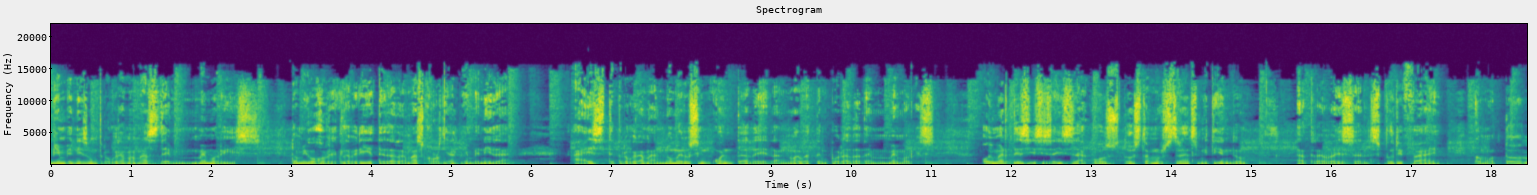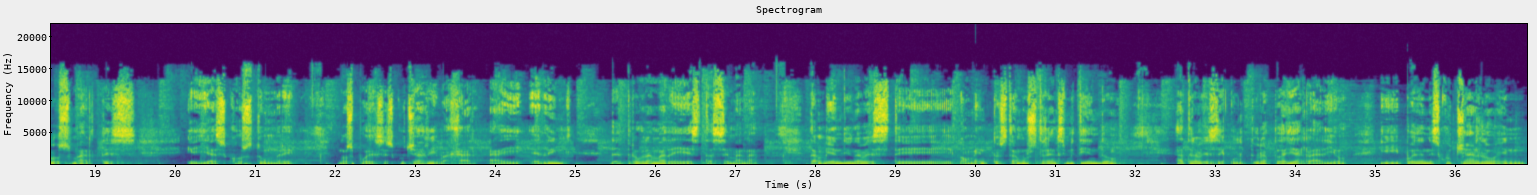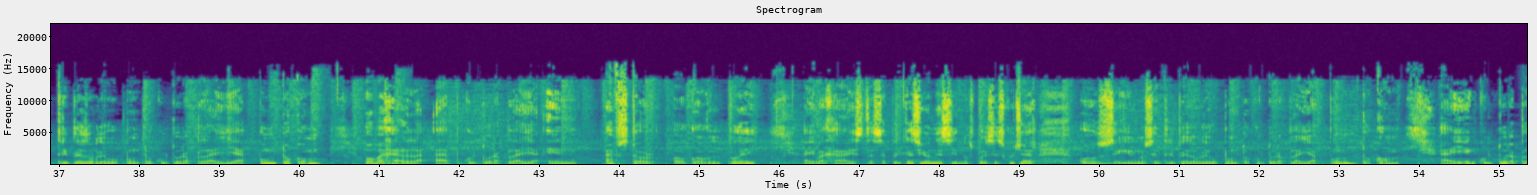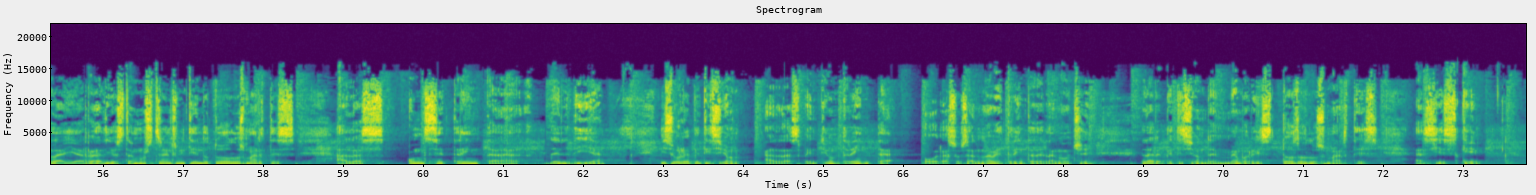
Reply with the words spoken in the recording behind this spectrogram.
Bienvenido a un programa más de Memories. Tu amigo Jorge Clavería te da la más cordial bienvenida a este programa número 50 de la nueva temporada de Memories. Hoy martes 16 de agosto estamos transmitiendo a través del Spotify, como todos los martes, que ya es costumbre, nos puedes escuchar y bajar ahí el link del programa de esta semana. También de una vez te comento, estamos transmitiendo a través de Cultura Playa Radio y pueden escucharlo en www.culturaplaya.com o bajar la app Cultura Playa en App Store o Google Play. Ahí baja estas aplicaciones y nos puedes escuchar o seguirnos en www.culturaplaya.com. Ahí en Cultura Playa Radio estamos transmitiendo todos los martes a las 11.30 del día y su repetición a las 21.30 horas, o sea, 9.30 de la noche la repetición de Memories todos los martes. Así es que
